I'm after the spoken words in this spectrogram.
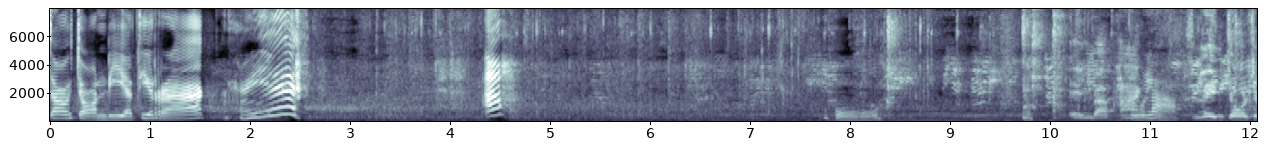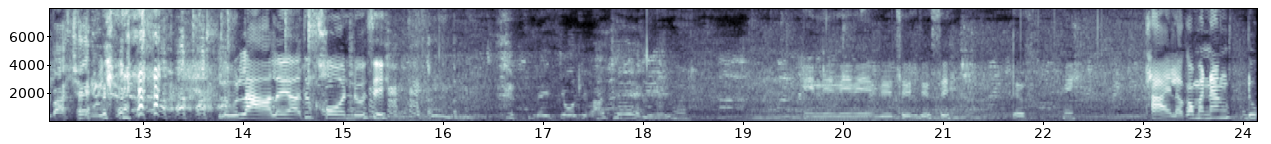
เจ้าจอนเดียที่รักเฮ้ยอ้าโอ้โหเองแบบพารู้หลาเลงโจรใช่ปะใช่รู้หลาเลยอะทุกคนดูสิ เลงโจรใช่ปะใช่เลยนี่นี่นี่นี่ดูสิดูสิดูนี่ถ่ายแล้วก็มานั่งดู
